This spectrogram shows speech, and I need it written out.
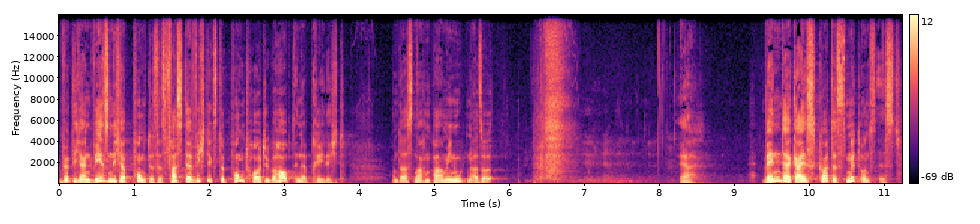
wirklich ein wesentlicher Punkt. Das ist fast der wichtigste Punkt heute überhaupt in der Predigt. Und das nach ein paar Minuten. Also, ja. Wenn der Geist Gottes mit uns ist,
